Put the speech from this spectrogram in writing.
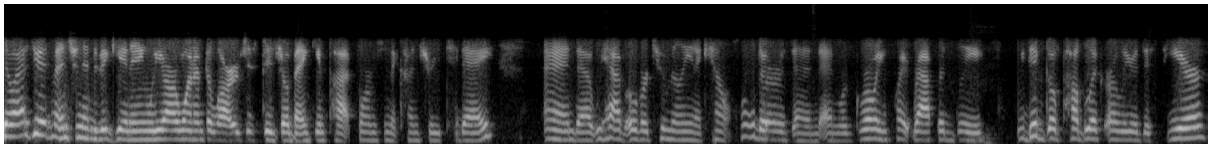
so as you had mentioned in the beginning, we are one of the largest digital banking platforms in the country today. And uh, we have over 2 million account holders, and, and we're growing quite rapidly. We did go public earlier this year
